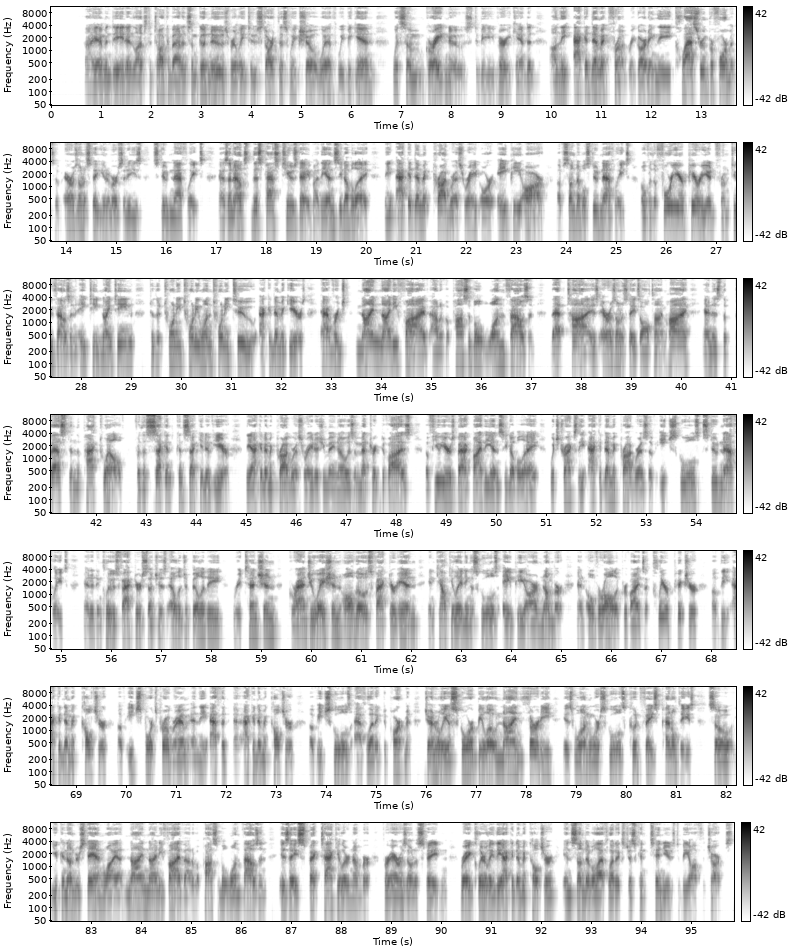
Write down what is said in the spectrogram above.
I am indeed, and lots to talk about, and some good news really to start this week's show with. We begin with some great news, to be very candid, on the academic front regarding the classroom performance of Arizona State University's student athletes. As announced this past Tuesday by the NCAA, the academic progress rate, or APR, of Sun Devil student athletes over the four year period from 2018 19 to the 2021 22 academic years averaged 995 out of a possible 1,000. That ties Arizona State's all time high and is the best in the Pac 12 for the second consecutive year. The academic progress rate, as you may know, is a metric devised a few years back by the NCAA, which tracks the academic progress of each school's student athletes, and it includes factors such as eligibility, retention, graduation, all those factor in in calculating a school's APR number. And overall, it provides a clear picture of the academic culture of each sports program and the ath- academic culture of each school's athletic department. Generally, a score below 930 is one where schools could face penalties. So you can understand why a 995 out of a possible 1,000 is a spectacular number for Arizona State. And Ray, clearly the academic culture in Sun Devil athletics just continues to be off the charts.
